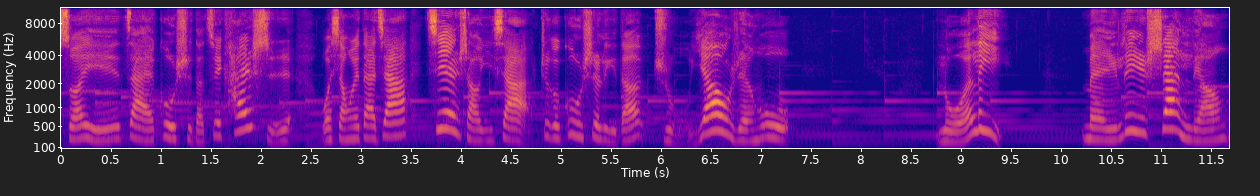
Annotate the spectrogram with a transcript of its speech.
所以在故事的最开始，我想为大家介绍一下这个故事里的主要人物——萝莉，美丽善良。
